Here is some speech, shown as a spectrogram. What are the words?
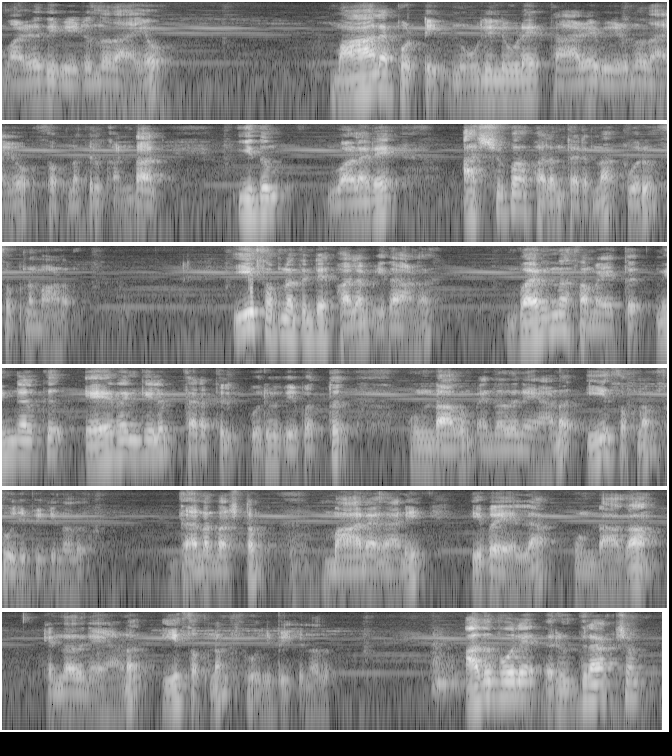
വഴുതി വീഴുന്നതായോ മാല പൊട്ടി നൂലിലൂടെ താഴെ വീഴുന്നതായോ സ്വപ്നത്തിൽ കണ്ടാൽ ഇതും വളരെ അശുഭ ഫലം തരുന്ന ഒരു സ്വപ്നമാണ്. ഈ സ്വപ്നത്തിന്റെ ഫലം ഇതാണ്. വരുന്ന സമയത്ത് നിങ്ങൾക്ക് ഏതെങ്കിലും തരത്തിൽ ഒരു വിപത്ത് ഉണ്ടാകും എന്നതിനെയാണ് ഈ സ്വപ്നം സൂചിപ്പിക്കുന്നത്. ധനനഷ്ടം മാനഹാനി ഇവയെല്ലാം ഉണ്ടാകാം എന്നതിനെയാണ് ഈ സ്വപ്നം സൂചിപ്പിക്കുന്നത്. അതുപോലെ രുദ്രാക്ഷം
